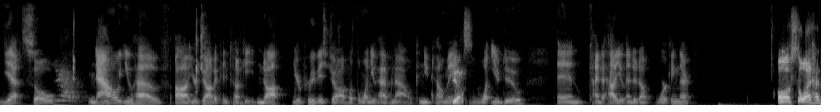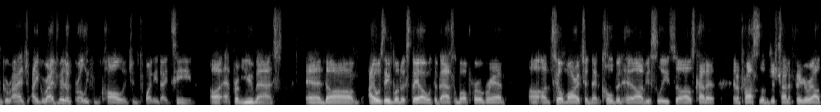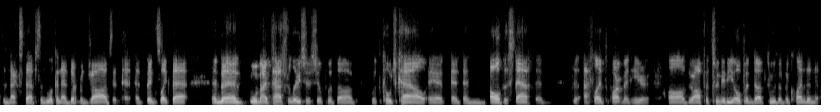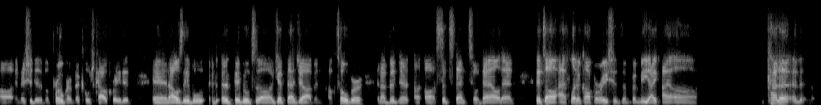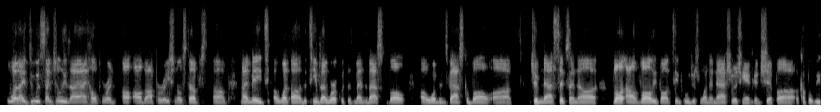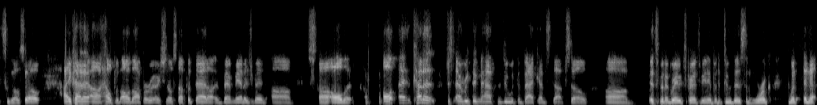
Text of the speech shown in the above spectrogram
Yeah. So now you have uh, your job at Kentucky, not your previous job, but the one you have now. Can you tell me yes. what you do and kind of how you ended up working there? Uh, so I had grad I graduated early from college in 2019 uh, from UMass, and um, I was able to stay on with the basketball program uh, until March, and then COVID hit, obviously. So I was kind of in a process of just trying to figure out the next steps and looking at different jobs and, and, and things like that. And then with my past relationship with um, with Coach Cal and, and and all the staff and the athletic department here, uh, the opportunity opened up through the McLendon uh, initiative, a program that Coach Cal created, and I was able able to uh, get that job in October, and I've been there uh, uh, since then till now. And it's all athletic operations, and for me, I, I uh, kind of and what I do essentially is I, I help run all, all, the operational stuff. Um, my mates, uh, one, uh, the teams I work with is men's basketball, uh, women's basketball, gymnastics, and our volleyball team who just won a national championship uh, a couple weeks ago. So I kind of help with all the operational stuff with that, event management, um, all the, all kind of just everything that has to do with the back end stuff. So. Um, it's been a great experience being able to do this and work with an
